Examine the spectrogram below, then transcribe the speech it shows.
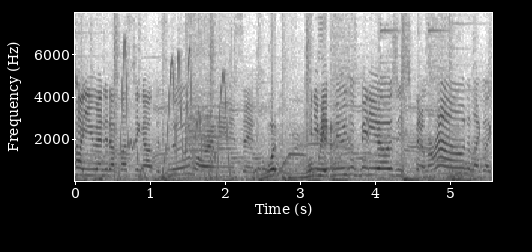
how you ended up busting out this move? Or, I mean, is it. What? Can you we- make music videos and you spin them around and like, like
